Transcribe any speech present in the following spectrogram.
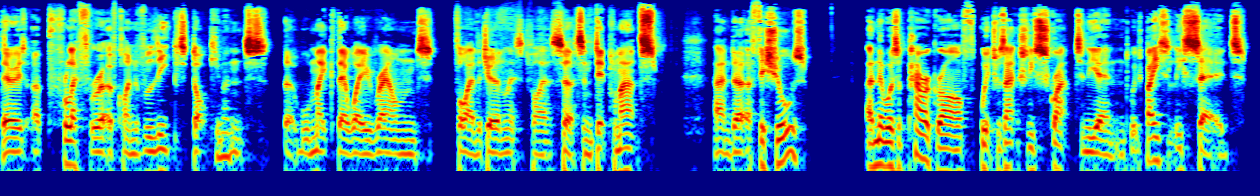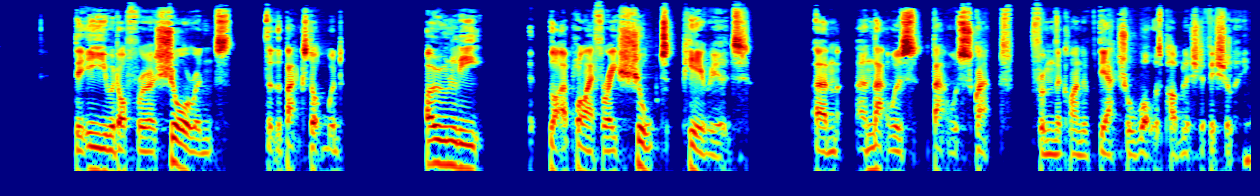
There is a plethora of kind of leaked documents that will make their way round via the journalist, via certain diplomats and uh, officials. And there was a paragraph which was actually scrapped in the end, which basically said the EU would offer assurance that the backstop would only like apply for a short period, um, and that was that was scrapped from the kind of the actual what was published officially.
